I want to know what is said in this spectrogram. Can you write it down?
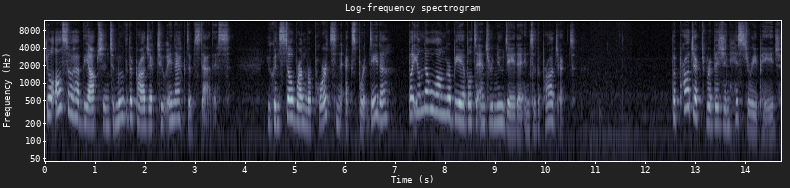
you'll also have the option to move the project to inactive status. You can still run reports and export data, but you'll no longer be able to enter new data into the project. The Project Revision History page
